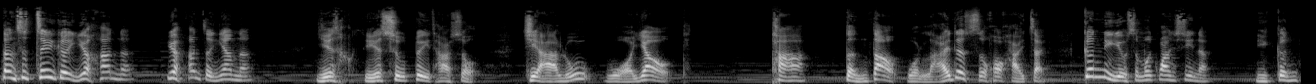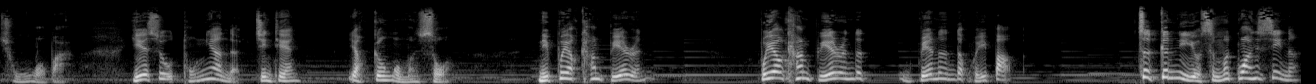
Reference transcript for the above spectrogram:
但是这个约翰呢？约翰怎样呢？”耶耶稣对他说：“假如我要他等到我来的时候还在。”跟你有什么关系呢？你跟从我吧。耶稣同样的，今天要跟我们说：你不要看别人，不要看别人的别人的回报，这跟你有什么关系呢？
